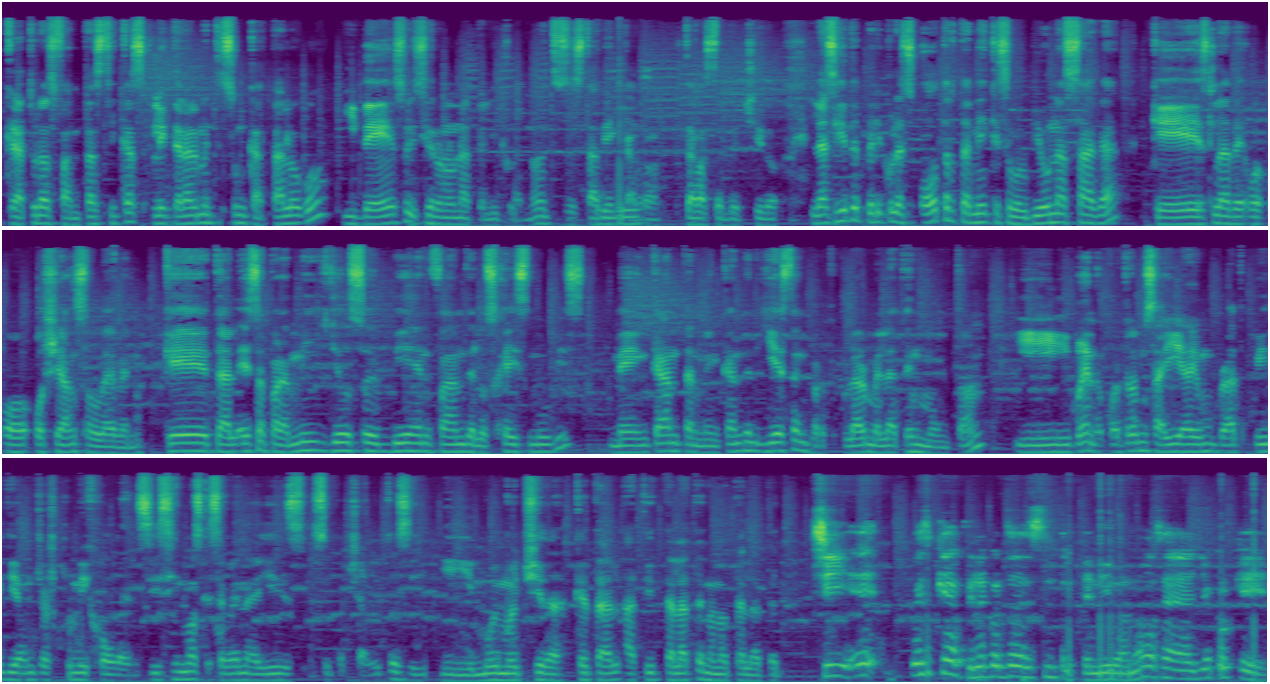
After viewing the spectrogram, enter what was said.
criaturas fantásticas, literalmente es un catálogo y de eso hicieron una película, ¿no? Entonces está bien cabrón, está bastante chido. La siguiente película es otra también que se volvió una saga, que es la de Ocean's Eleven. ¿Qué tal? Esta para mí, yo soy bien fan de los Haze Movies, me encantan, me encantan, y esta en particular me late un montón. Y bueno, encontramos ahí a un Brad Pitt y a un George Clooney jovencísimos que se ven ahí súper chavitos y, muy, muy chida. ¿Qué tal? ¿A ti te laten o no te laten? Sí, eh, pues que final de cuentas es entretenido, ¿no? O sea, yo creo que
